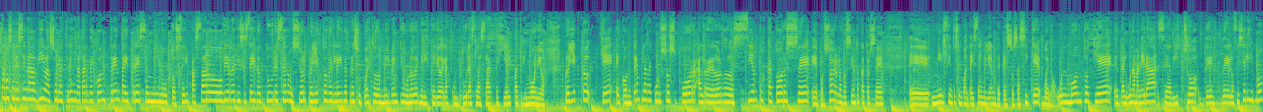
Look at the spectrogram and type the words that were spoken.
Estamos en escena viva, son las 3 de la tarde con 33 minutos. El pasado viernes 16 de octubre se anunció el proyecto de ley de presupuesto 2021 del Ministerio de las Culturas, las Artes y el Patrimonio. Proyecto que eh, contempla recursos por alrededor de 214, eh, por sobre los 214 eh, 1.156 millones de pesos. Así que, bueno, un monto que eh, de alguna manera se ha dicho desde el oficialismo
